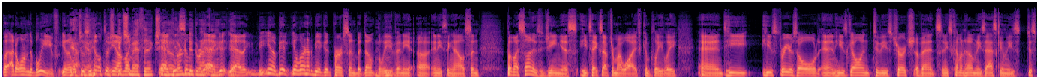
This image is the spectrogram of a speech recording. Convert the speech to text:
but I don't want him to believe." You know, yeah, which is yeah. the ultimate. You know, get I'm some like, ethics. Yeah, you know, learn some, to do the right yeah, thing. Good, yeah, yeah be, you know, be a, you know, learn how to be a good person, but don't mm-hmm. believe any uh, anything else. And but my son is a genius. He takes after my wife completely, and he he's three years old and he's going to these church events and he's coming home and he's asking these just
